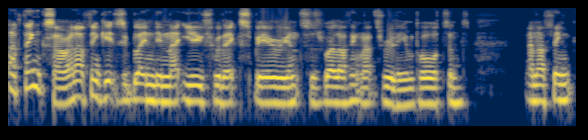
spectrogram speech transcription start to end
I think so, and I think it's blending that youth with experience as well. I think that's really important, and I think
